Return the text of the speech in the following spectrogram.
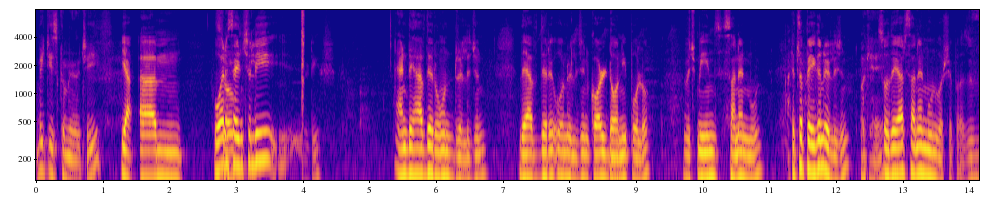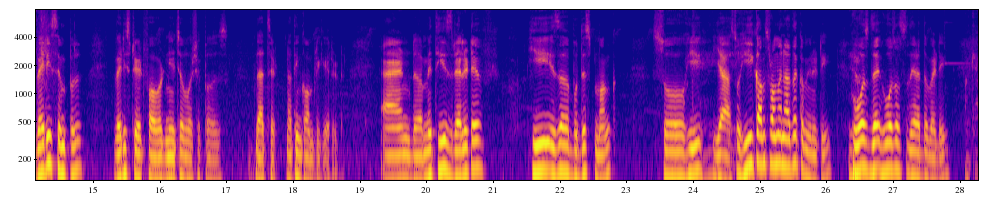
Mithi's community. Yeah. Um, Who are essentially British, and they have their own religion. They have their own religion called Donyi Polo, which means sun and moon. It's a pagan religion. Okay. So they are sun and moon worshippers. Very simple, very straightforward nature worshippers. That's it. Nothing complicated. And uh, Mithi's relative, he is a Buddhist monk. So he, yeah, so he comes from another community who was there, who was also there at the wedding. Okay.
